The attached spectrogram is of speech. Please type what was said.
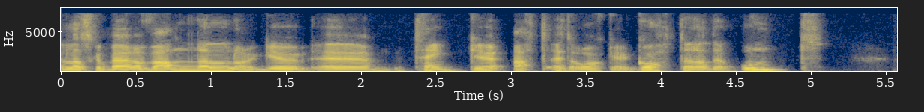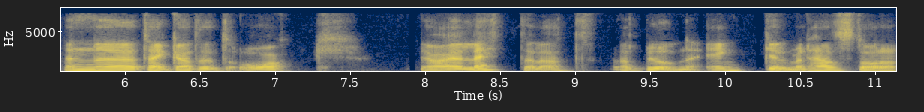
eller skal bære vann eller noe, eh, tenker at et åk er godt eller at det er ondt. En eh, tenker at et åk ja, er lett, eller at, at byrden er enkel. Men her står det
